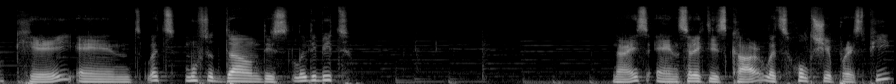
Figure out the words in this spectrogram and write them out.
Okay, and let's move to down this little bit. Nice, and select this car. Let's hold shift press P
